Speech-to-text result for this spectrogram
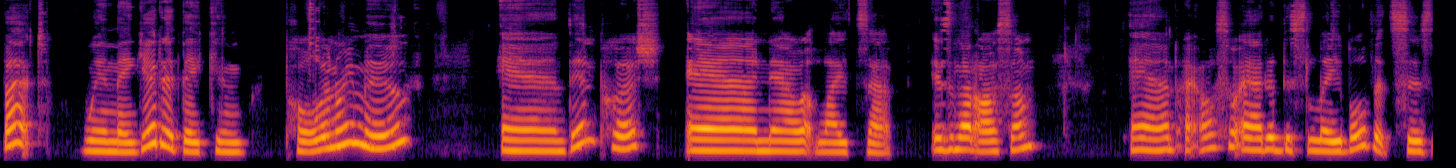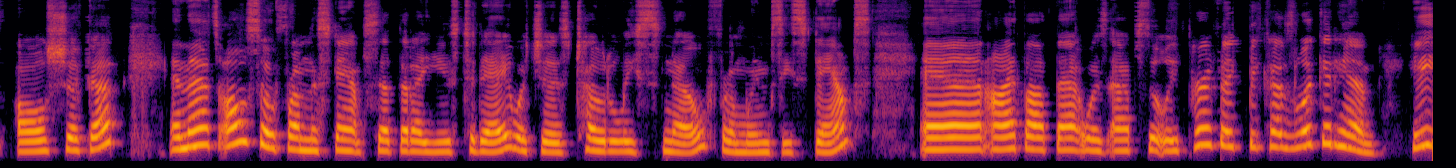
But when they get it, they can pull and remove, and then push, and now it lights up. Isn't that awesome? And I also added this label that says All Shook Up, and that's also from the stamp set that I used today, which is Toadally Snow from Whimsy Stamps. And I thought that was absolutely perfect because look at him. He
